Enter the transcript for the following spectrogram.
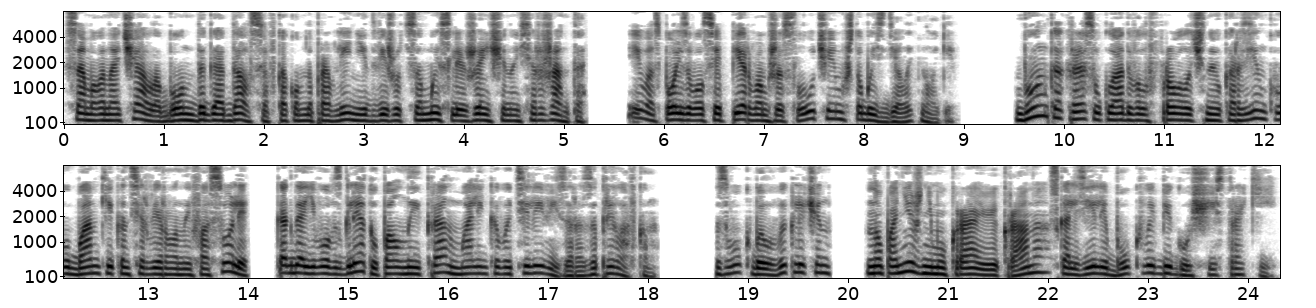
С самого начала Бон догадался, в каком направлении движутся мысли женщины-сержанта, и воспользовался первым же случаем, чтобы сделать ноги. Бон как раз укладывал в проволочную корзинку банки консервированной фасоли, когда его взгляд упал на экран маленького телевизора за прилавком. Звук был выключен, но по нижнему краю экрана скользили буквы бегущей строки.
